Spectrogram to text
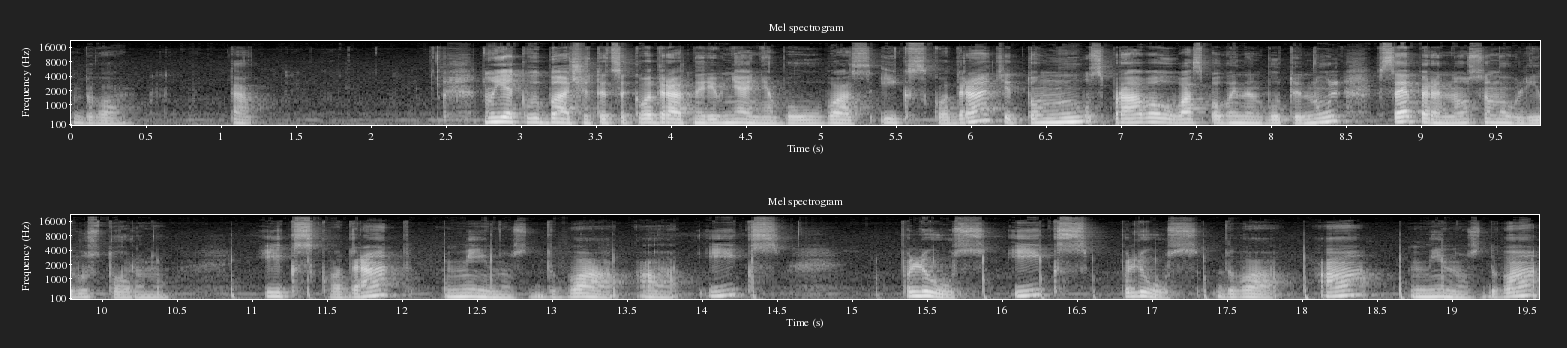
2. Так. Ну, як ви бачите, це квадратне рівняння, бо у вас х в квадраті, тому справа у вас повинен бути 0. Все переносимо в ліву сторону. х квадрат мінус 2ах плюс х плюс 2а мінус 2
